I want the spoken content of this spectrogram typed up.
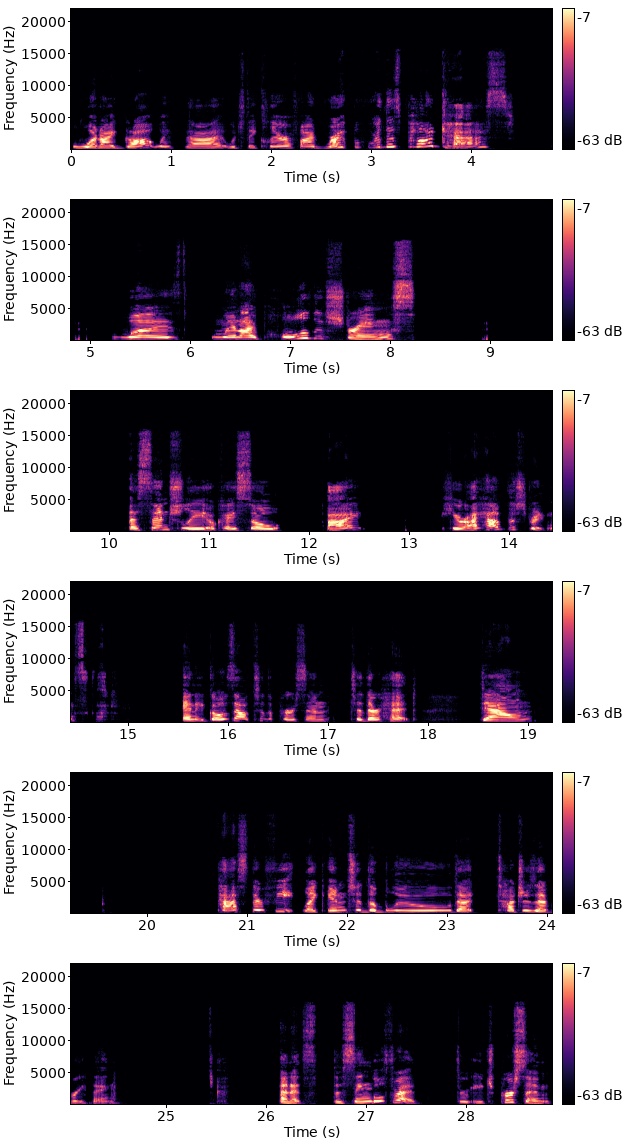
what I got with that, which they clarified right before this podcast, was when I pull the strings, essentially, okay, so I here I have the strings and it goes out to the person to their head, down past their feet, like into the blue that touches everything. And it's the single thread through each person.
